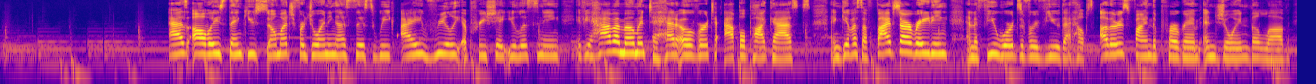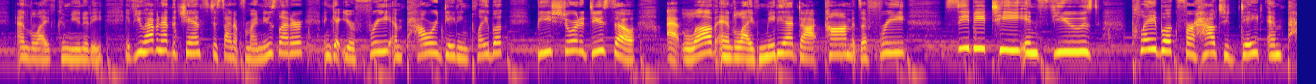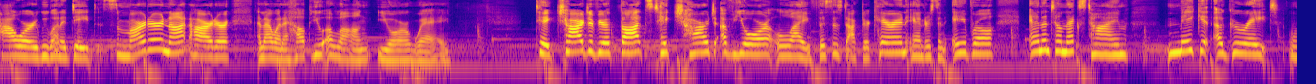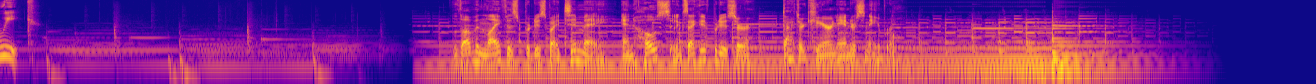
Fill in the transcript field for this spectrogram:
As always, thank you so much for joining us this week. I really appreciate you listening. If you have a moment to head over to Apple Podcasts and give us a five star rating and a few words of review, that helps others find the program and join the love and life community. If you haven't had the chance to sign up for my newsletter and get your free empowered dating playbook, be sure to do so at loveandlifemedia.com. It's a free CBT infused playbook for how to date empowered. We want to date smarter, not harder, and I want to help you along your way. Take charge of your thoughts, take charge of your life. This is Dr. Karen Anderson Abril, and until next time, make it a great week. Love and Life is produced by Tim May and host and executive producer Dr. Karen Anderson Abril.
